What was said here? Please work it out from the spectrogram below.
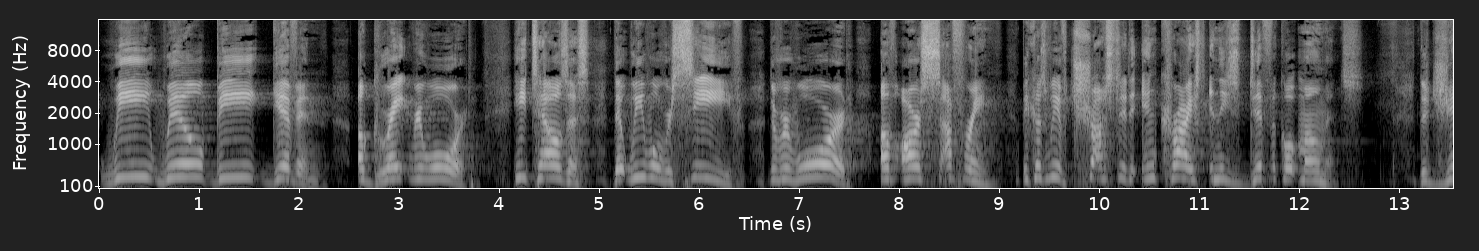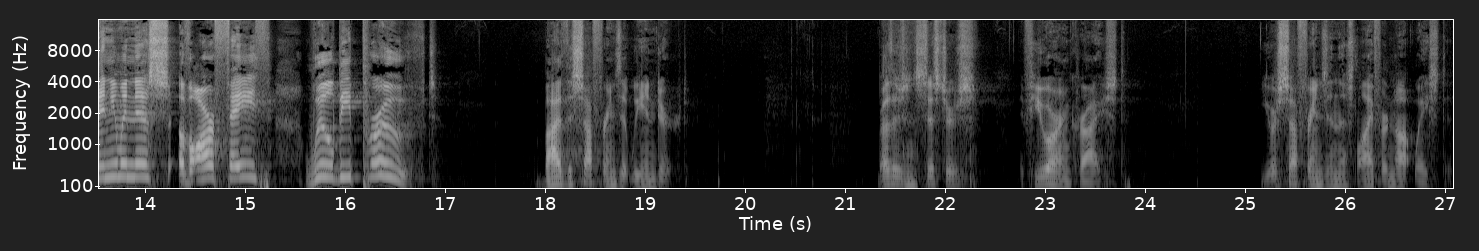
we will be given a great reward. He tells us that we will receive the reward of our suffering because we have trusted in Christ in these difficult moments. The genuineness of our faith will be proved by the sufferings that we endured. Brothers and sisters, if you are in Christ, your sufferings in this life are not wasted.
